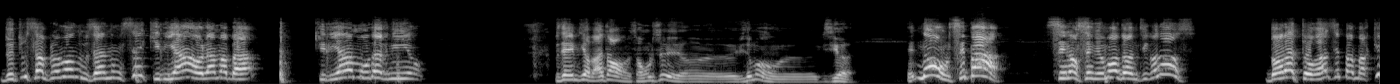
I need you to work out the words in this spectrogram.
de tout simplement nous annoncer qu'il y a un Olam qu'il y a un monde à venir. Vous allez me dire, bah attends, ça on le sait, hein, évidemment. Euh, non, on ne le sait pas. C'est l'enseignement d'Antigonos. Dans la Torah, c'est pas marqué.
